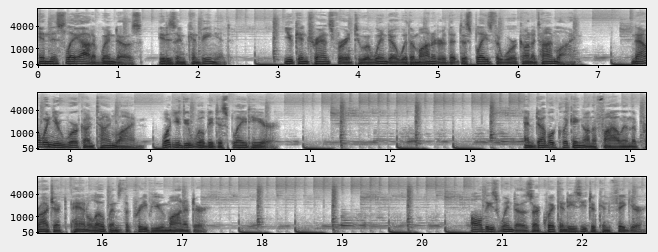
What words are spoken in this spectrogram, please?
In this layout of Windows, it is inconvenient. You can transfer it to a window with a monitor that displays the work on a timeline. Now when you work on timeline, what you do will be displayed here and double-clicking on the file in the project panel opens the preview monitor. All these windows are quick and easy to configure.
